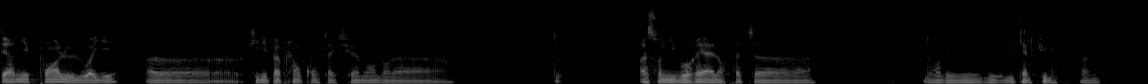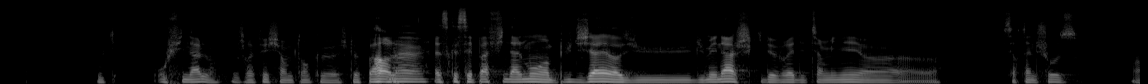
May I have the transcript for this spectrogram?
dernier point, le loyer, euh, qui n'est pas pris en compte actuellement dans la, à son niveau réel, en fait, dans les, les- calculs. Donc, au final, je réfléchis en même temps que je te parle. Ouais, Est-ce que c'est pas finalement un budget euh, du, du ménage qui devrait déterminer euh, certaines choses Euh,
